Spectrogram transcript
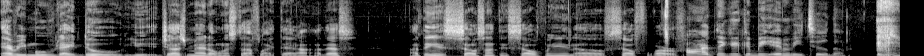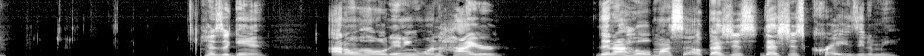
every move they do, you judgmental and stuff like that. I, that's I think it's self something self in of self worth. Oh, I think it could be envy too, though. Because again, I don't hold anyone higher than I hold myself. That's just that's just crazy to me.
